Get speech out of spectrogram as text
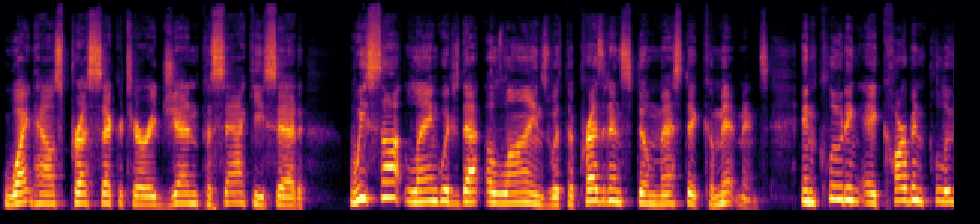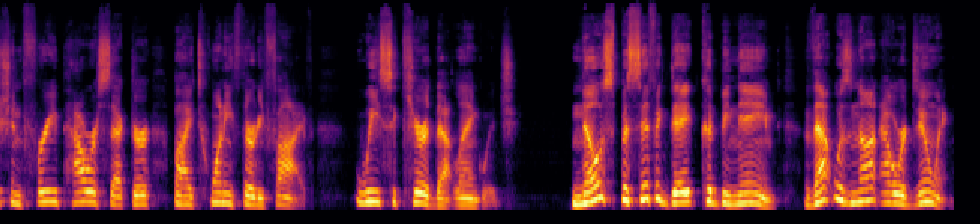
White House Press Secretary Jen Psaki said, We sought language that aligns with the president's domestic commitments, including a carbon pollution free power sector by 2035. We secured that language. No specific date could be named. That was not our doing,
